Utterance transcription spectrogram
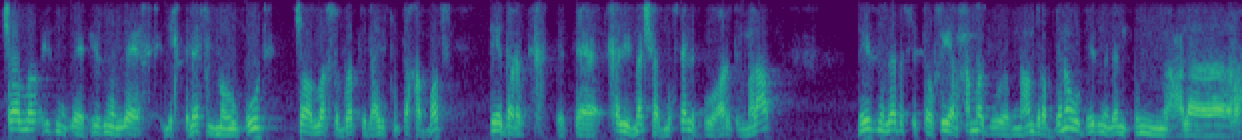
إن شاء الله بإذن الله بإذن الله الاختلاف الموجود إن شاء الله خبرات لعيبة منتخب مصر تقدر تخلي المشهد مختلف جوه أرض الملعب. بإذن الله بس التوفيق يا محمد ومن عند ربنا وبإذن الله نكون على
